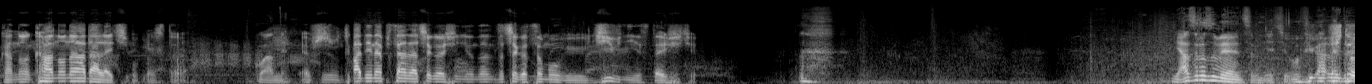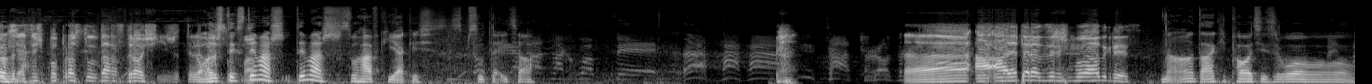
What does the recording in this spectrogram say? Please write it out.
Kano, kanonada leci po prostu. Dokładnie. Ja przecież dokładnie napisałem dlaczego się nie, dlaczego co mówił. Dziwni jesteście. Ja zrozumiałem co mnie ci mówił, ale Że ty już dobra. jesteś po prostu zazdrośni, że tyle A możesz osób ty, ty ma. masz, ty masz słuchawki jakieś spsute i co? A, a, ale teraz żeś mu odgryzł. No, taki pocisk, że wow, wow, wow.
